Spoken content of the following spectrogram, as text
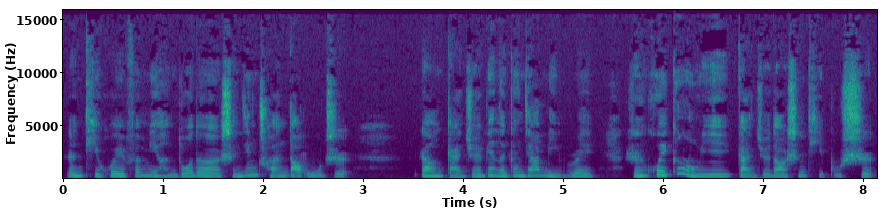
人体会分泌很多的神经传导物质，让感觉变得更加敏锐，人会更容易感觉到身体不适。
